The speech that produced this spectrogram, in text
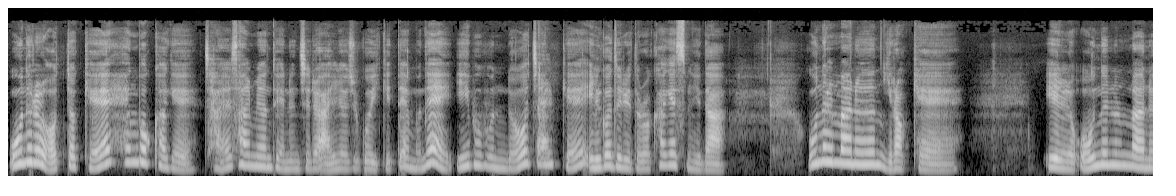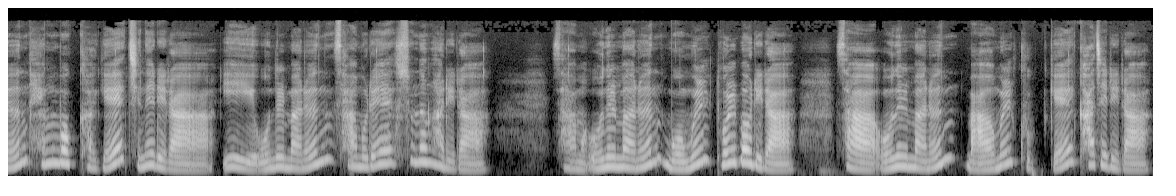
오늘을 어떻게 행복하게 잘 살면 되는지를 알려주고 있기 때문에 이 부분도 짧게 읽어드리도록 하겠습니다. 오늘만은 이렇게. 1. 오늘만은 행복하게 지내리라. 2. 오늘만은 사물에 순응하리라. 3. 오늘만은 몸을 돌보리라. 4. 오늘만은 마음을 굳게 가지리라.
